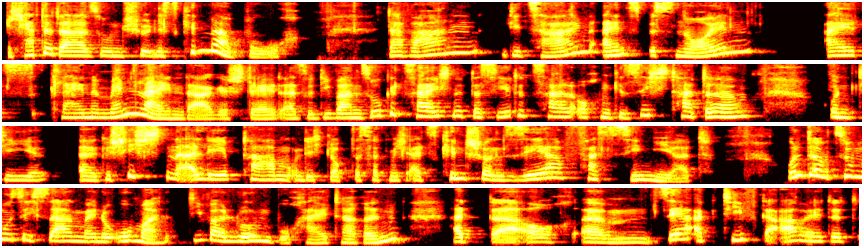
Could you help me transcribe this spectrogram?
Ich hatte da so ein schönes Kinderbuch. Da waren die Zahlen eins bis neun als kleine Männlein dargestellt. Also die waren so gezeichnet, dass jede Zahl auch ein Gesicht hatte und die äh, Geschichten erlebt haben. Und ich glaube, das hat mich als Kind schon sehr fasziniert. Und dazu muss ich sagen, meine Oma, die war Lohnbuchhalterin, hat da auch ähm, sehr aktiv gearbeitet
